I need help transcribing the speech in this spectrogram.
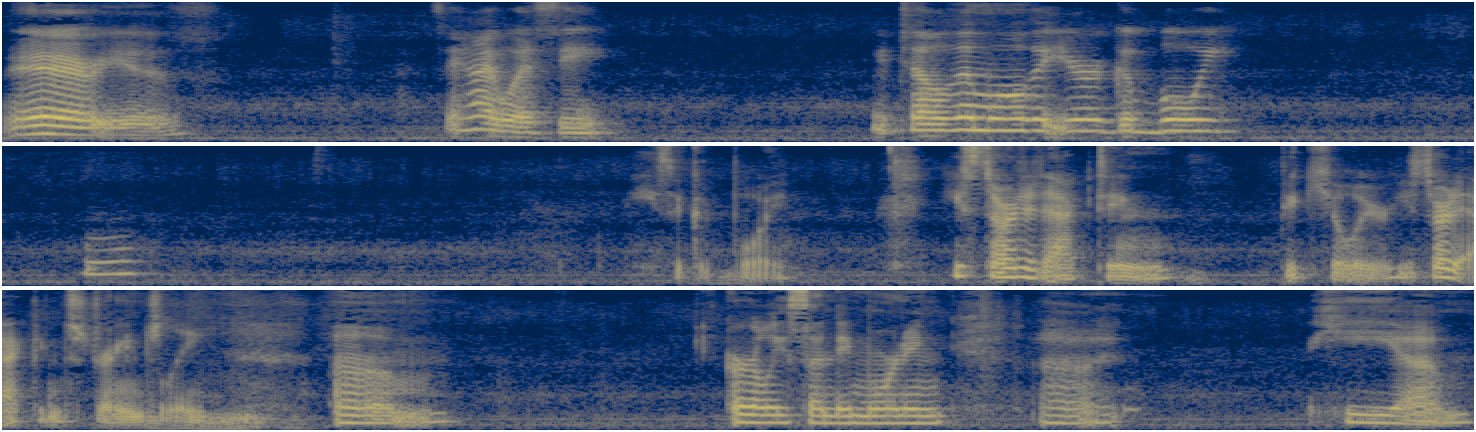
There he is. Say hi, Wesley. You tell them all that you're a good boy. Hmm? He's a good boy. He started acting peculiar. He started acting strangely. Um, early Sunday morning, uh, he um,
